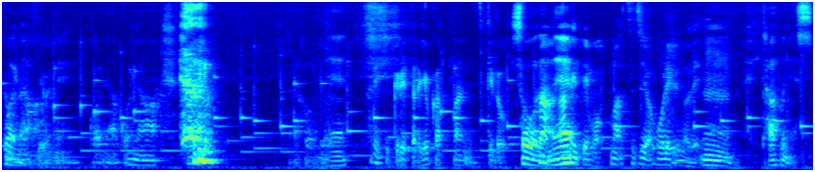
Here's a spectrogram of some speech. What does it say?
怖いな。怖いな、怖いな。ね。晴れてくれたらよかったんですけど、そうだまあ、雨ね。でも、まあ、土は掘れるので、うん。タフネス。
